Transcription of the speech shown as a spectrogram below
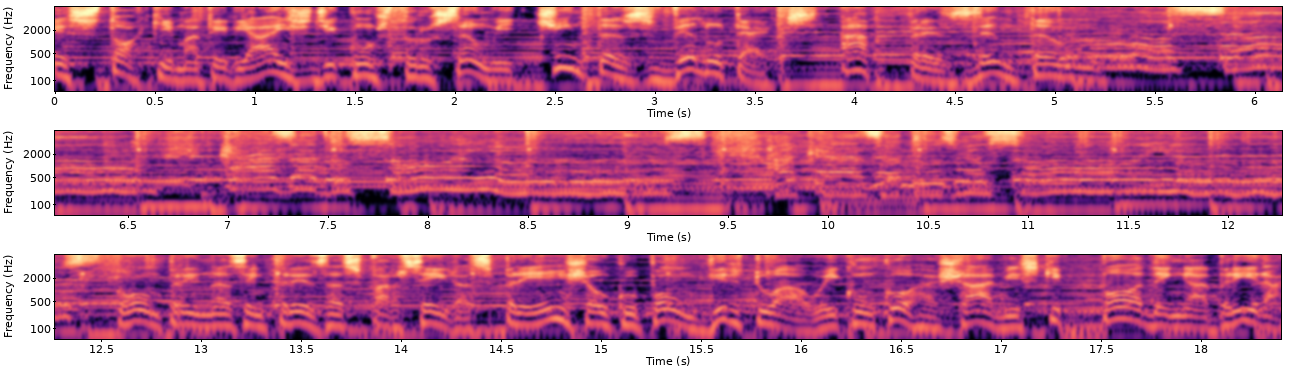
Estoque Materiais de Construção e Tintas Velutex apresentam Promoção Casa dos Sonhos. Casa dos meus sonhos. Compre nas empresas parceiras, preencha o cupom virtual e concorra a chaves que podem abrir a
